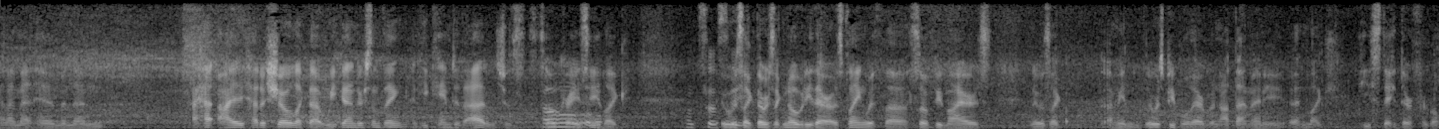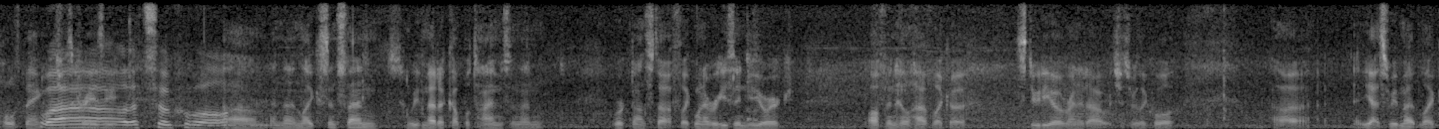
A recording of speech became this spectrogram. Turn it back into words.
and I met him, and then I had I had a show like that weekend or something, and he came to that, which was so crazy, Oh. like. That's so It was like there was like nobody there. I was playing with uh, Sophie Meiers, and it was like, I mean, there was people there, but not that many, and like he stayed there for the whole thing, wow, which is crazy. Oh that's so cool. Um, and then like since then, we've met a couple times, and then worked on stuff. Like whenever he's in New York, often he'll have like a studio rented out, which is really cool. Uh, yeah, so we met like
